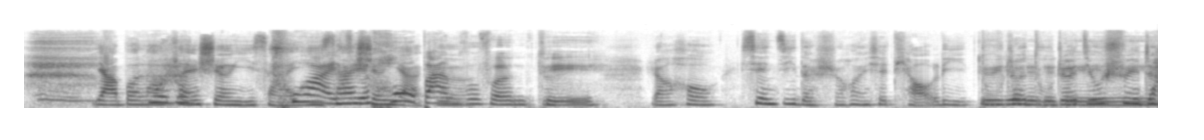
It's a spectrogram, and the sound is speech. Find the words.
亚伯拉罕生以撒，以撒生雅后半部，分对，然后献祭的时候一些条例，读对着读着就睡着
